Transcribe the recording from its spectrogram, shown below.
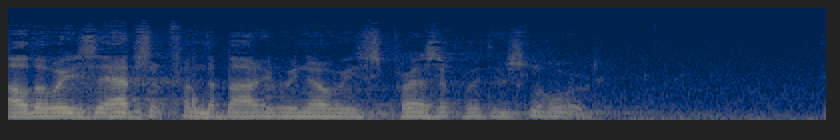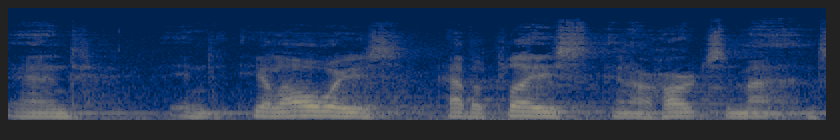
although he's absent from the body, we know he's present with his Lord. And, and he'll always have a place in our hearts and minds,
